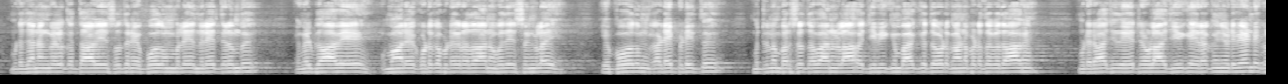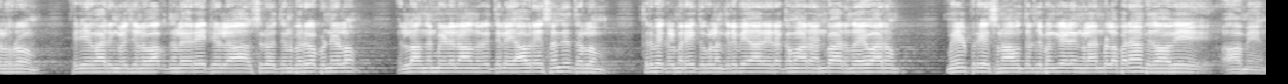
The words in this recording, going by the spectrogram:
நம்முடைய ஜனங்களுக்கு தாவே சோதனை எப்போதும் போலே நிலைத்திருந்து எங்கள் தாவே உமாலே கொடுக்கப்படுகிறதான உபதேசங்களை எப்போதும் கடைப்பிடித்து முற்றிலும் பரிசுத்தவான்களாக ஜீவிக்கும் பாக்கியத்தோடு காணப்படத்தக்கதாக நம்முடைய ராஜ்யத்தை ஏற்றவளாக ஜீவிக்க இறக்கஞ்சோடு வேண்டிக் கொள்கிறோம் பெரிய காரியங்களை சில வாக்குத்தங்களை நிறைவேற்றிய ஆசீர்வாதத்தில் பெருக பண்ணியலும் எல்லா நன்மையிலும் நேரத்தில் யாவரையும் சந்தித்தள்ளும் கிருபைகள் மறைத்துக் கொள்ளும் கிருபையார் இறக்கமாறு அன்பாரும் தயவாரும் மேல் பிரிய சுனாமத்தில் ஜபங்கள் எங்கள் அன்புள்ள பரமபிதாவே ஆமேன்.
